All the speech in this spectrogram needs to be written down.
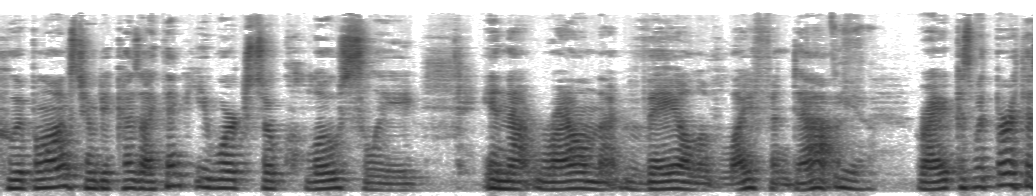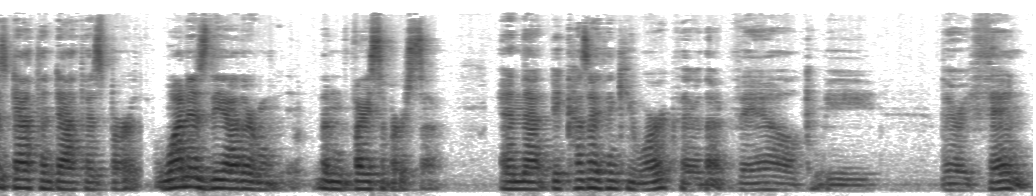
who it belongs to and because I think you work so closely in that realm, that veil of life and death. Yeah. Right? Because with birth is death and death is birth. One is the other and vice versa. And that because I think you work there, that veil can be very thin.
